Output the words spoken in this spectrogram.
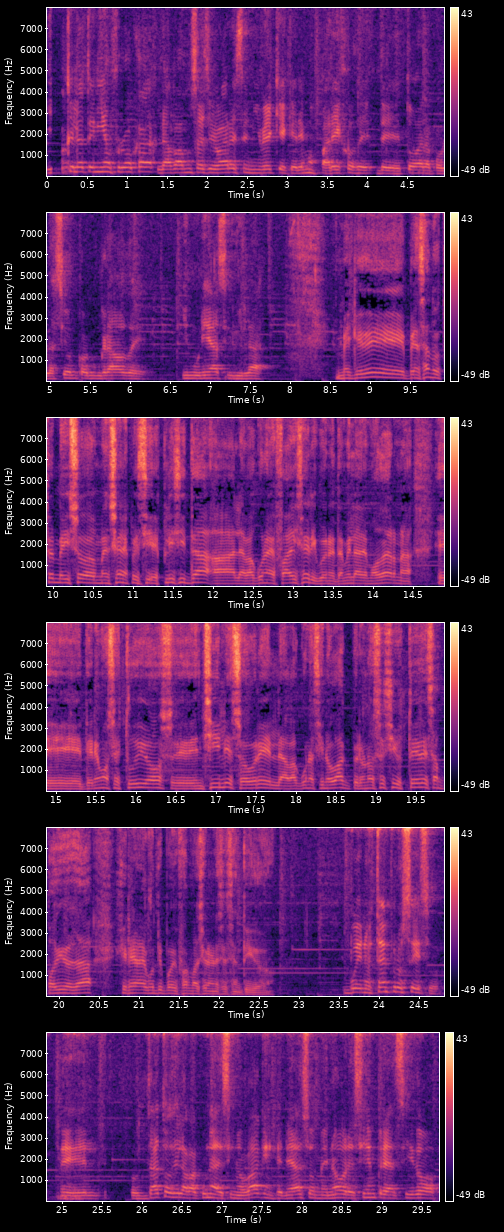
Y los que la tenían floja, la vamos a llevar a ese nivel que queremos parejos de, de toda la población con un grado de inmunidad similar. Me quedé pensando, usted me hizo mención explícita a la vacuna de Pfizer y bueno, también la de Moderna. Eh, tenemos estudios eh, en Chile sobre la vacuna Sinovac, pero no sé si ustedes han podido ya generar algún tipo de información en ese sentido. Bueno, está en proceso. los datos de la vacuna de Sinovac en general son menores, siempre han sido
